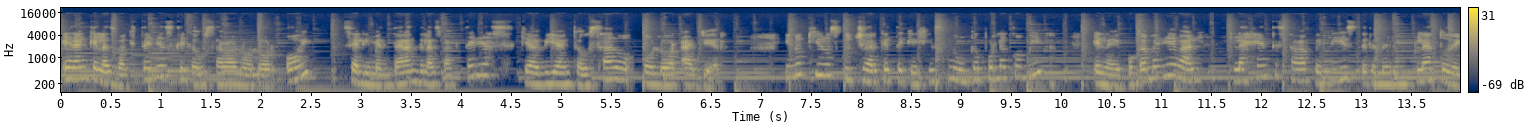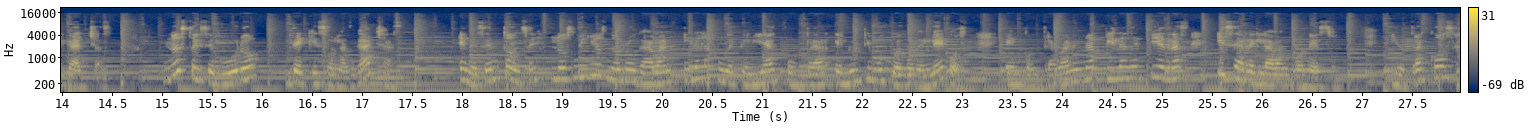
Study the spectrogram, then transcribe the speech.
eran que las bacterias que causaban olor hoy se alimentaran de las bacterias que habían causado olor ayer. Y no quiero escuchar que te quejes nunca por la comida. En la época medieval, la gente estaba feliz de tener un plato de gachas. No estoy seguro de qué son las gachas, en ese entonces, los niños no rogaban ir a la juguetería a comprar el último juego de Legos, encontraban una pila de piedras y se arreglaban con eso. Y otra cosa,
